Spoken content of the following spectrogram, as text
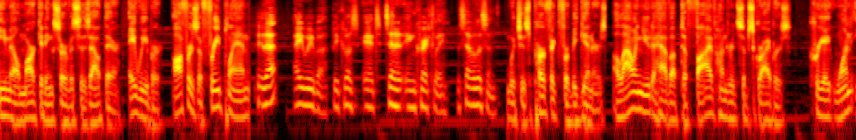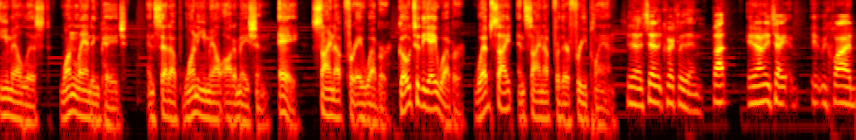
Email marketing services out there. Aweber offers a free plan. See that? Aweber because it said it incorrectly. Let's have a listen. Which is perfect for beginners, allowing you to have up to 500 subscribers, create one email list, one landing page, and set up one email automation. A. Sign up for Aweber. Go to the Aweber website and sign up for their free plan. Yeah, it said it correctly then. But it only take it required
